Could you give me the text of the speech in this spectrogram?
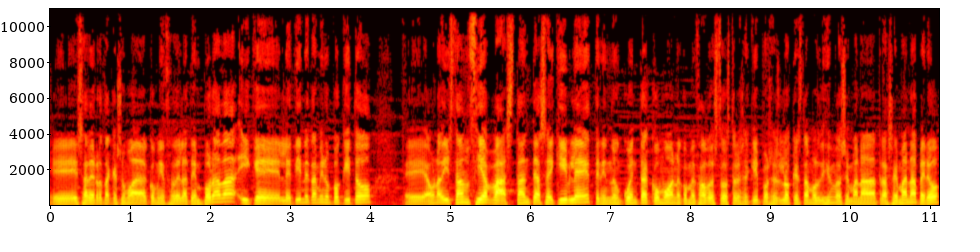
Eh, esa derrota que sumó al comienzo de la temporada y que le tiene también un poquito eh, a una distancia bastante asequible, teniendo en cuenta cómo han comenzado estos tres equipos. Es lo que estamos diciendo semana tras semana, pero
